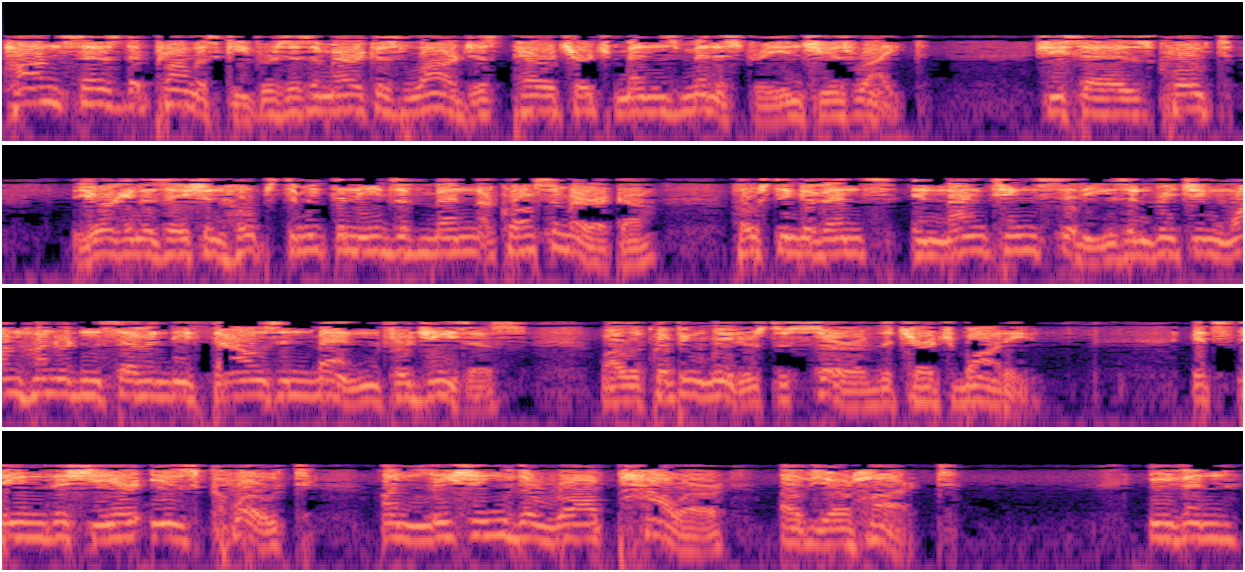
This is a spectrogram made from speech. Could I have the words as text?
Hahn says that Promise Keepers is America's largest parachurch men's ministry, and she is right. She says, quote, the organization hopes to meet the needs of men across America, hosting events in 19 cities and reaching 170,000 men for Jesus, while equipping leaders to serve the church body. Its theme this year is, quote, Unleashing the Raw Power of Your Heart. Even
